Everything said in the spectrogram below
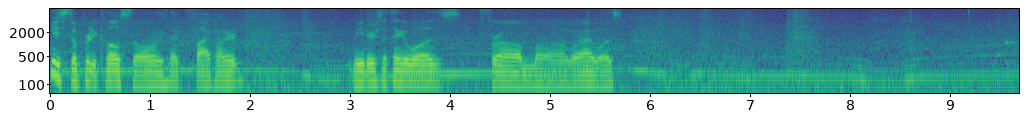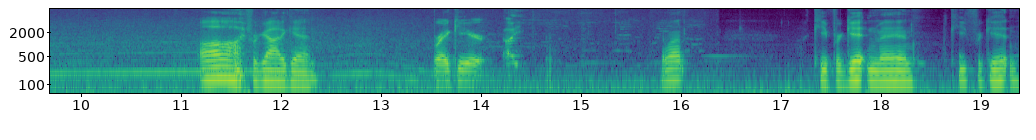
He's still pretty close though, only like 500 meters I think it was from uh, where I was. Oh, I forgot again. Break here. Aye. Come on. Keep forgetting, man. Keep forgetting.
